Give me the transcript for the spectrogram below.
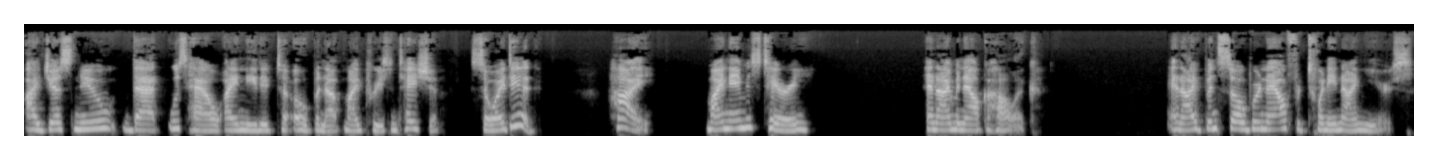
I just knew that was how I needed to open up my presentation. So I did. Hi, my name is Terri and I'm an alcoholic. And I've been sober now for 29 years.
